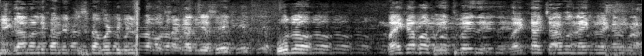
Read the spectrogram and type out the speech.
మీ గ్రామాన్ని కండక్ట్ చేసి కాబట్టి మీరు కూడా మాకు సహకారం చేసి ఊర్లో వైకాపా ఎత్తిపోయింది. వైకాపా చాలా నాయకులు కూడా.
